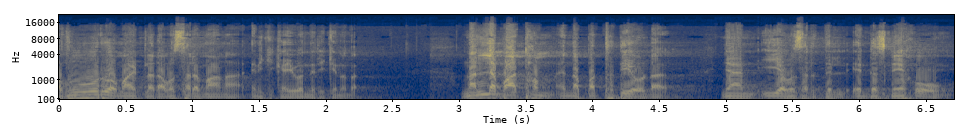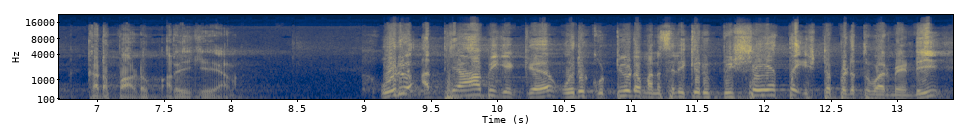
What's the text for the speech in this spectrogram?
അപൂർവമായിട്ടുള്ളൊരു അവസരമാണ് എനിക്ക് കൈവന്നിരിക്കുന്നത്. നല്ല പാഠം എന്ന പദ്ധതിയോട് ഞാൻ ഈ അവസരത്തിൽ എന്റെ സ്നേഹവും കടപ്പാടും അറിയിക്കുകയാണ്. ഒരു അധ്യാപികയ്ക്ക് ഒരു കുട്ടിയുടെ മനസ്സിലേക്ക് ഒരു വിഷയത്തെ ഇഷ്ടപ്പെടുത്തുവാൻ വേണ്ടി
